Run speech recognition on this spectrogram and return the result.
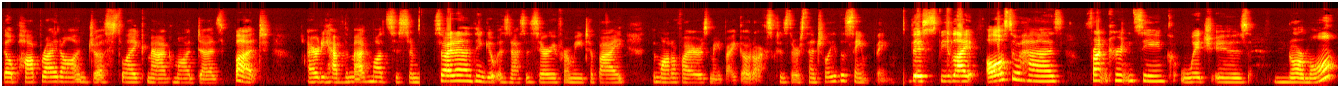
They'll pop right on just like MagMod does, but I already have the MagMod system, so I didn't think it was necessary for me to buy the modifiers made by Godox because they're essentially the same thing. This speedlight also has front curtain sync, which is normal,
